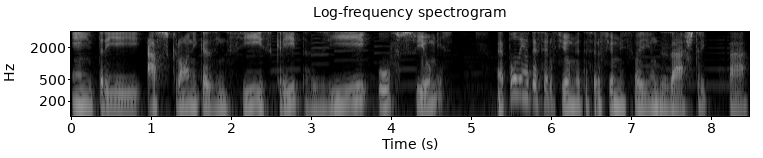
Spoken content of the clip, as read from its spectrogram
entre as crônicas em si, escritas, e os filmes. É, pulem o terceiro filme, o terceiro filme foi um desastre, tá?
